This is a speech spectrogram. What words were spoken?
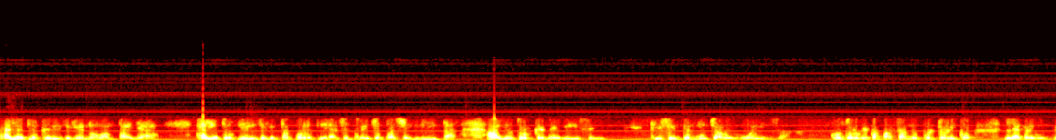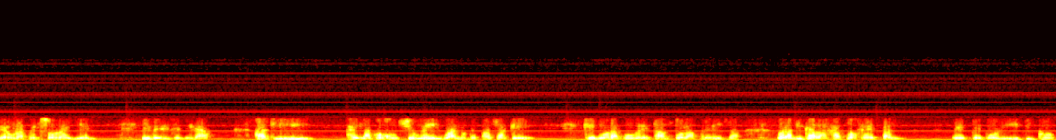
Hay otros que dicen que no van para allá. Hay otros que dicen que están por retirarse para irse para Solita. Hay otros que me dicen que sienten mucha vergüenza con todo lo que está pasando en Puerto Rico. Le pregunté a una persona ayer y me dice, mira, aquí la corrupción es igual, lo que pasa que, que no la cubre tanto la prensa, pero aquí cada rato agestan este políticos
